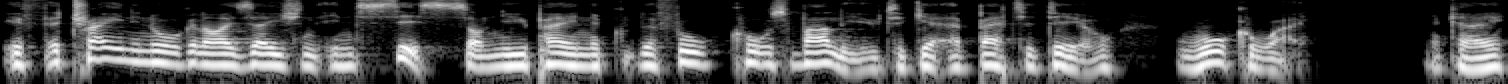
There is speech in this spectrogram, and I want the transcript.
If a training organisation insists on you paying the, the full course value to get a better deal, walk away. Okay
